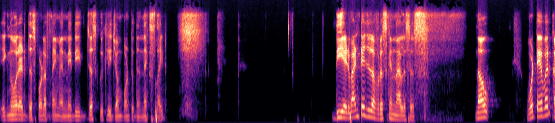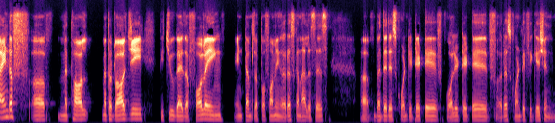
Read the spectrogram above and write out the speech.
ignore at this point of time and maybe just quickly jump onto the next slide the advantages of risk analysis. Now, whatever kind of uh, method methodology which you guys are following in terms of performing a risk analysis, uh, whether it's quantitative, qualitative, or risk quantification,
